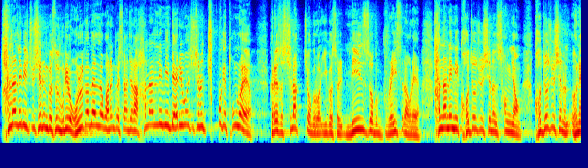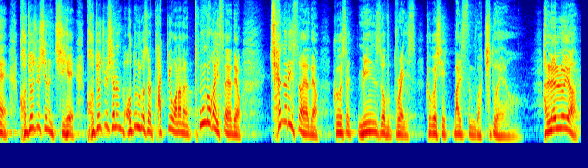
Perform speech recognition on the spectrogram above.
하나님이 주시는 것은 우리를 올가매려고 하는 것이 아니라 하나님이 내리워 주시는 축복의 통로예요. 그래서 신학적으로 이것을 means of grace라고 그래요. 하나님이 거저 주시는 성령, 거저 주시는 은혜, 거저 주시는 지혜, 거저 주시는 모든 것을 받기 원하면 통로가 있어야 돼요. 채널이 있어야 돼요. 그것을 means of grace. 그것이 말씀과 기도예요. 할렐루야.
